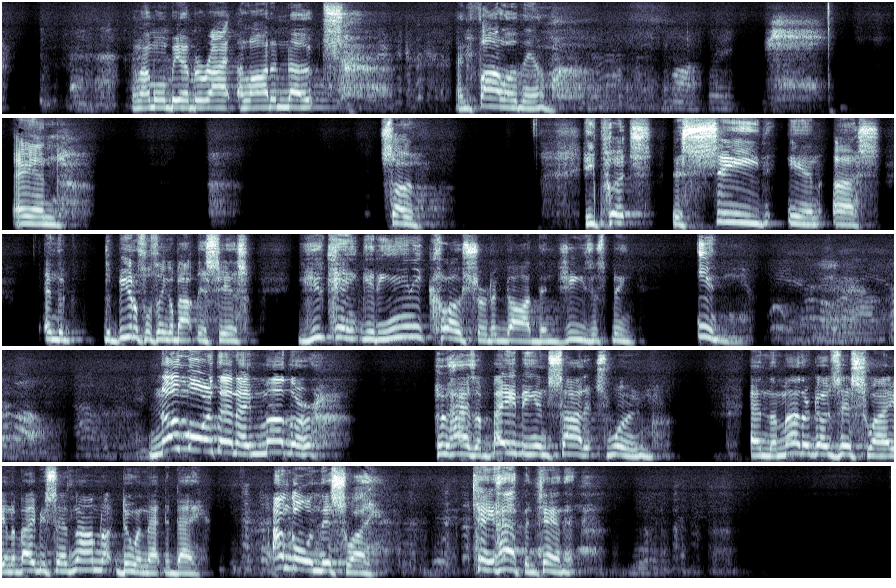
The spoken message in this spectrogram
And I'm going to be able to write a lot of notes and follow them. And so he puts this seed in us. And the, the beautiful thing about this is you can't get any closer to God than Jesus being in you. No more than a mother who has a baby inside its womb, and the mother goes this way, and the baby says, No, I'm not doing that today. I'm going this way. Can't happen, can it?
